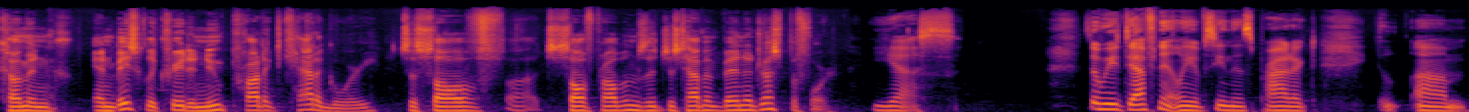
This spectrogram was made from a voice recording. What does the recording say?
come and, and basically create a new product category to solve uh, to solve problems that just haven't been addressed before. Yes. So we definitely have seen this product, um,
